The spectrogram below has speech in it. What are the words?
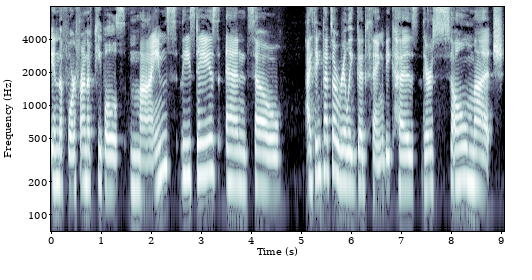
in the forefront of people's minds these days. And so I think that's a really good thing because there's so much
